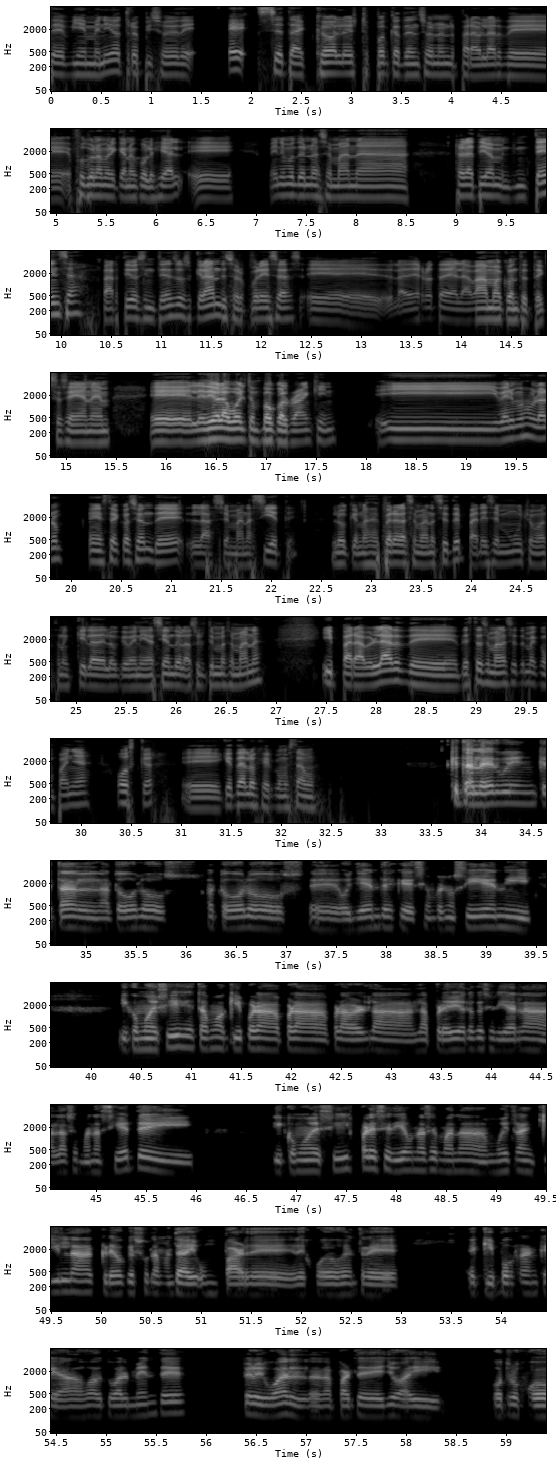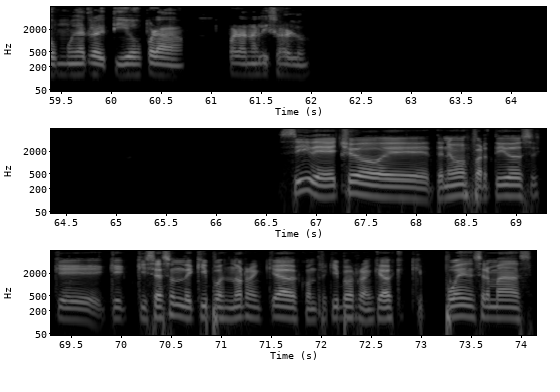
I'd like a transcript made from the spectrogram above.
Bienvenido a otro episodio de EZ College, tu podcast de Enson para hablar de fútbol americano colegial. Eh, venimos de una semana relativamente intensa, partidos intensos, grandes sorpresas. Eh, la derrota de Alabama contra Texas AM eh, le dio la vuelta un poco al ranking. Y venimos a hablar en esta ocasión de la semana 7, lo que nos espera la semana 7 parece mucho más tranquila de lo que venía haciendo las últimas semanas. Y para hablar de, esta semana 7 me acompaña Oscar. Eh, ¿Qué tal, Oscar? ¿Cómo estamos? ¿Qué tal, Edwin? ¿Qué tal a todos los, a todos los eh, oyentes que siempre nos siguen? Y, y como decís, estamos aquí para, para, para ver la, la, previa de lo que sería la, la semana 7 y y como decís, parecería una semana muy tranquila. Creo que solamente hay un par de, juegos entre equipos rankeados actualmente, pero igual, aparte de ello, hay otros juegos muy atractivos para, para analizarlo. Sí, de hecho, eh, tenemos partidos que, que quizás son de equipos no rankeados contra equipos rankeados que pueden ser más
